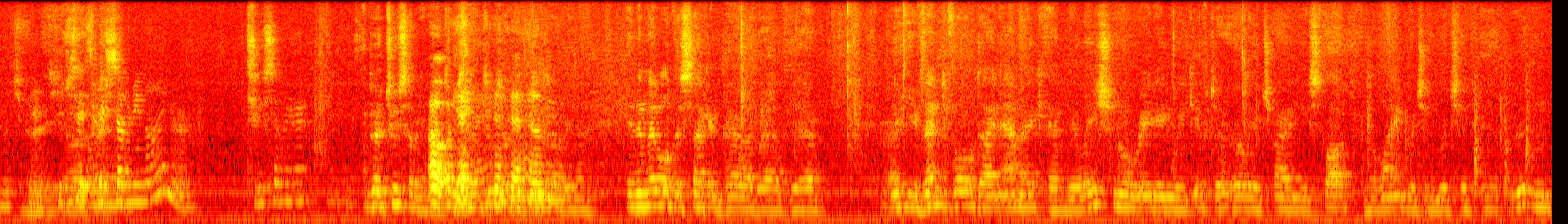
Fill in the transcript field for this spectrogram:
Which page? Did you say three seventy-nine or? Two seventy-nine? I've got two seventy-nine. Oh, okay. In the middle of the second paragraph there, the eventful, dynamic, and relational reading we give to early Chinese thought and the language in which it is written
